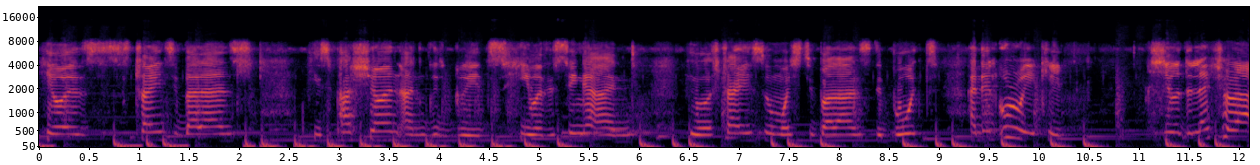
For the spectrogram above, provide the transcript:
he was trying to balance his passion and good grades. He was a singer and he was trying so much to balance the both. And then Ureke, she was the lecturer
